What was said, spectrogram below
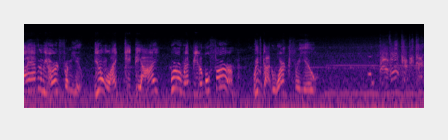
Why haven't we heard from you? You don't like TPI? We're a reputable firm. We've got work for you. Bravo, Capitan.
